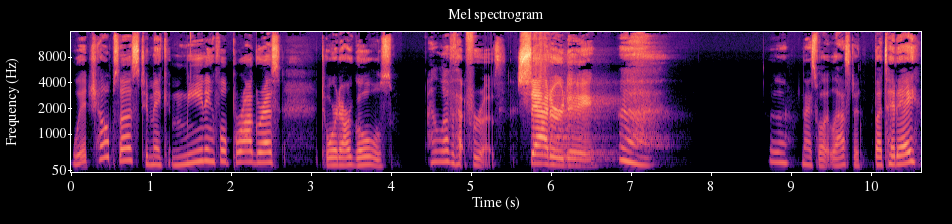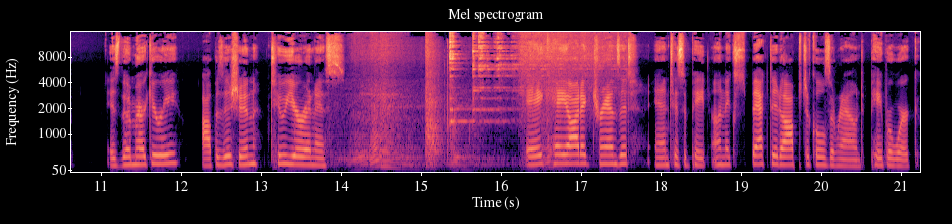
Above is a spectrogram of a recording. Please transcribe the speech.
which helps us to make meaningful progress toward our goals. I love that for us. Saturday. Uh, nice while it lasted. But today is the Mercury opposition to Uranus. A chaotic transit. Anticipate unexpected obstacles around paperwork,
